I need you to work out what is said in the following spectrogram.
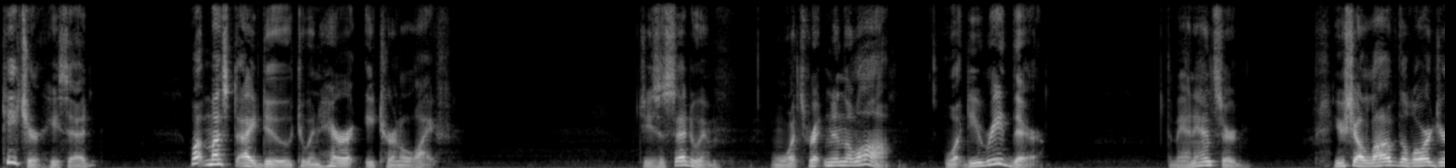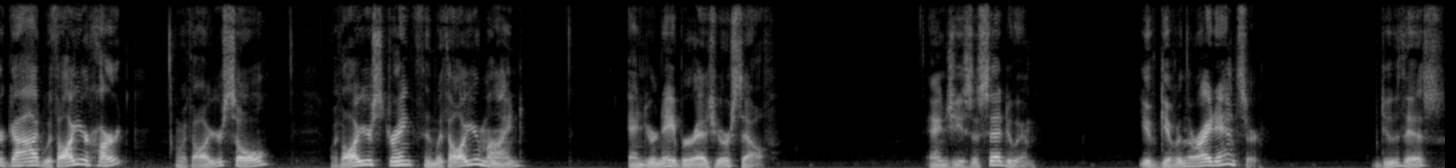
Teacher, he said, what must I do to inherit eternal life? Jesus said to him, What's written in the law? What do you read there? The man answered, You shall love the Lord your God with all your heart, and with all your soul, with all your strength, and with all your mind, and your neighbor as yourself. And Jesus said to him, You've given the right answer. Do this,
